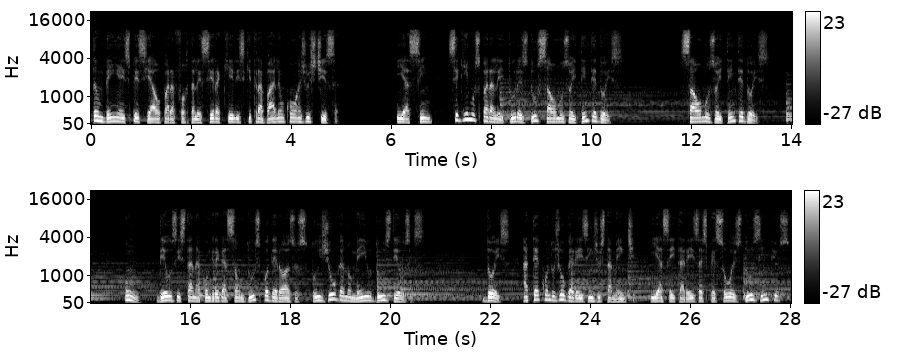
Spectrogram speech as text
Também é especial para fortalecer aqueles que trabalham com a justiça. E assim, seguimos para leituras dos Salmos 82. Salmos 82 1. Deus está na congregação dos poderosos, os julga no meio dos deuses. 2 até quando julgareis injustamente, e aceitareis as pessoas dos ímpios?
